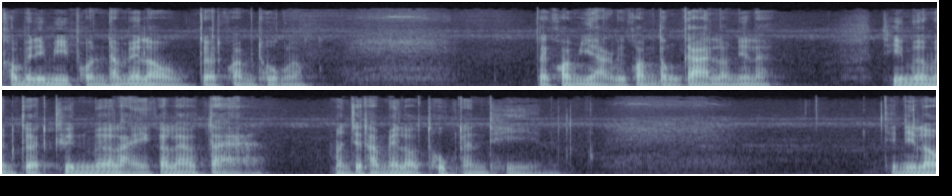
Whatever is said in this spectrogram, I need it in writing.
เขาไม่ได้มีผลทำให้เราเกิดความทุกข์หรอกแต่ความอยากหรือความต้องการเรานี่แหละ ที่เมื่อมันเกิดขึ้นเมื่อไหร่ก็แล้วแต่ มันจะทำให้เราทุกข์ทันที ทีนี้เรา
